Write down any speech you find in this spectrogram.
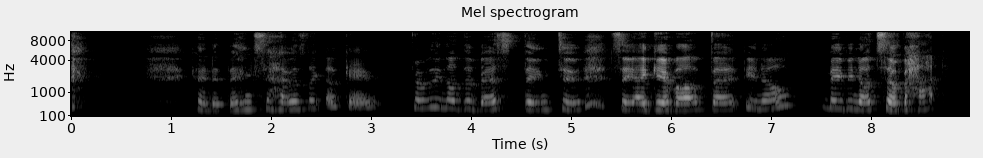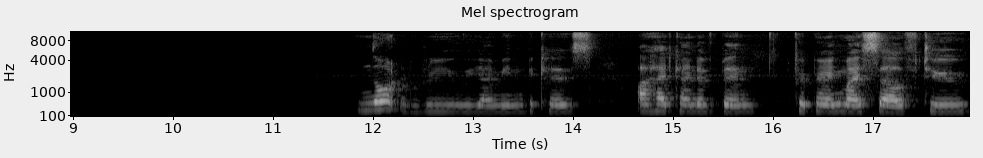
Kind of thing. So I was like okay probably not the best thing to say I give up, but you know, maybe not so bad. Not really, I mean, because I had kind of been preparing myself to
